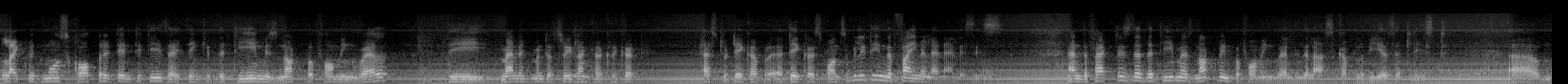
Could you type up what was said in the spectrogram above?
like with most corporate entities, I think if the team is not performing well, the management of Sri Lanka cricket has to take up uh, take responsibility in the final analysis. And the fact is that the team has not been performing well in the last couple of years at least. Um,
